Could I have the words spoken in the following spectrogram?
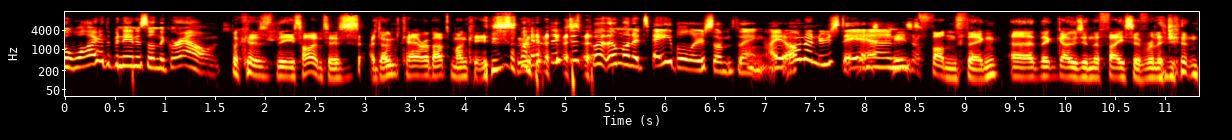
But why are the bananas on the ground? Because the scientists don't care about monkeys. Why don't they just put them on a table or something? I don't understand. Here's a fun thing uh, that goes in the face of religion.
